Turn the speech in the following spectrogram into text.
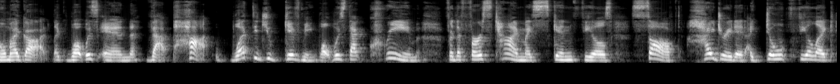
Oh my God, like what was in that pot? What did you give me? What was that cream? For the first time, my skin feels soft, hydrated. I don't feel like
